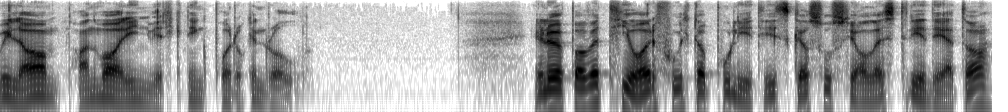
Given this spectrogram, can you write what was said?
ville ha en varig innvirkning på rock'n'roll. I løpet av et tiår fullt av politiske og sosiale stridigheter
